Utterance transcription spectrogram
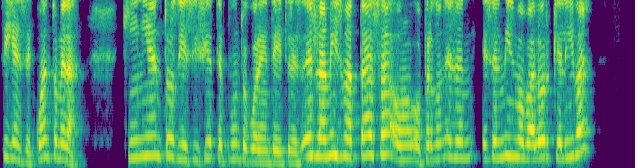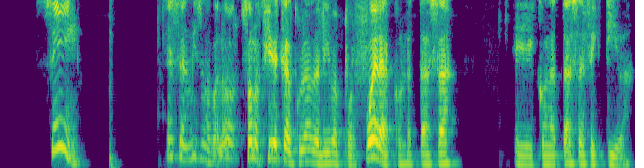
Fíjense, ¿cuánto me da? 517.43. ¿Es la misma tasa o, perdón, ¿es el, ¿es el mismo valor que el IVA? Sí, es el mismo valor, solo que yo he calculado el IVA por fuera con la tasa, eh, con la tasa efectiva.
